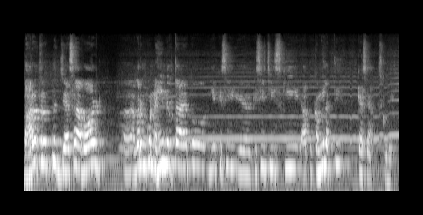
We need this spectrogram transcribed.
भारत रत्न जैसा अवार्ड अगर उनको नहीं मिलता है तो ये किसी किसी चीज़ की आपको कमी लगती है? कैसे आप इसको देखते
